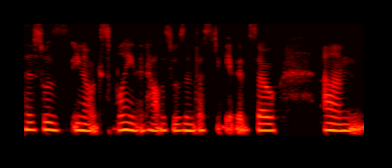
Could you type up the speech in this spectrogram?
this was you know explained and how this was investigated so um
